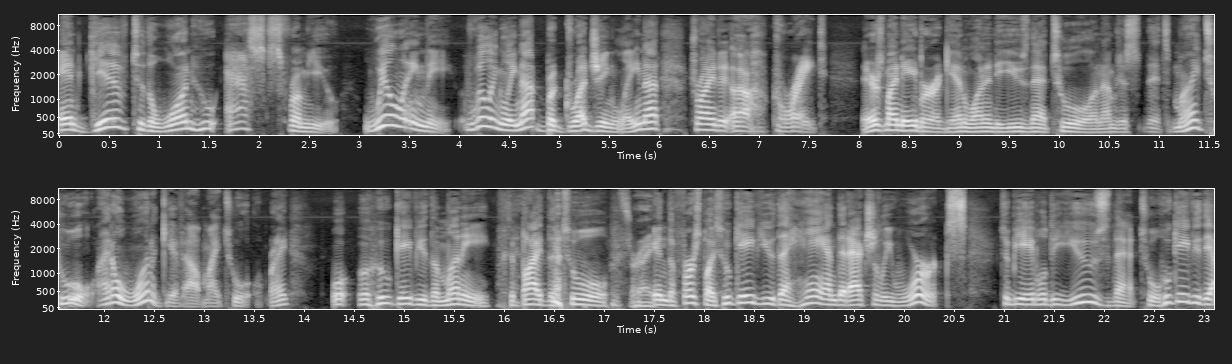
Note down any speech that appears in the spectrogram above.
and give to the one who asks from you willingly, willingly, not begrudgingly, not trying to, oh, great. There's my neighbor again wanting to use that tool. And I'm just, it's my tool. I don't want to give out my tool, right? Well, who gave you the money to buy the tool right. in the first place? Who gave you the hand that actually works to be able to use that tool? Who gave you the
